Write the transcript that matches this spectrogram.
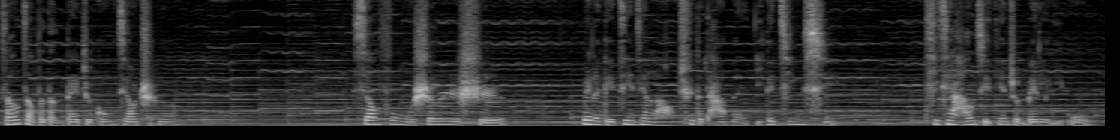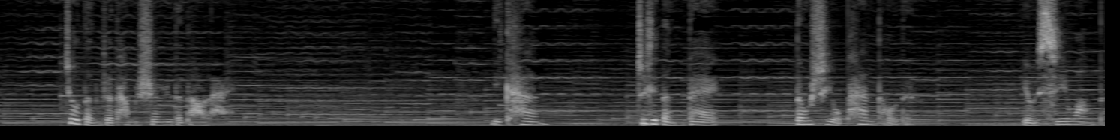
早早的等待着公交车；像父母生日时，为了给渐渐老去的他们一个惊喜，提前好几天准备礼物，就等着他们生日的到来。你看，这些等待都是有盼头的，有希望的，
